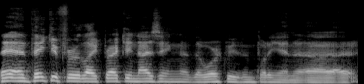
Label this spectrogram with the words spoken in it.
and thank you for like recognizing the work we've been putting in. Uh,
